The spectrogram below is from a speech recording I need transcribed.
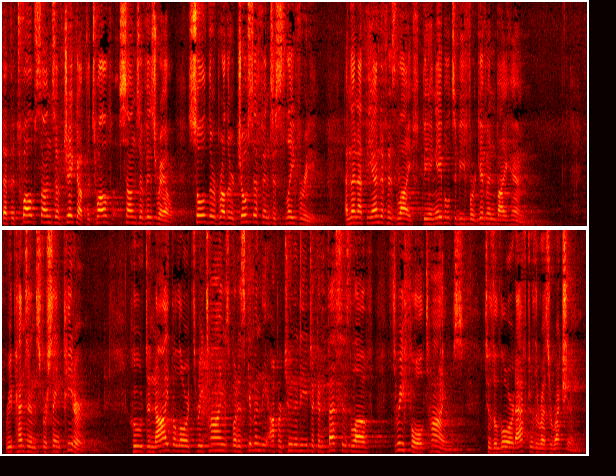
that the 12 sons of Jacob, the 12 sons of Israel, sold their brother Joseph into slavery, and then at the end of his life, being able to be forgiven by him. Repentance for St. Peter, who denied the Lord three times, but is given the opportunity to confess his love threefold times to the Lord after the resurrection.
